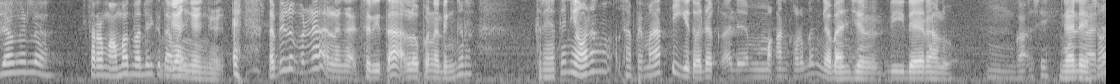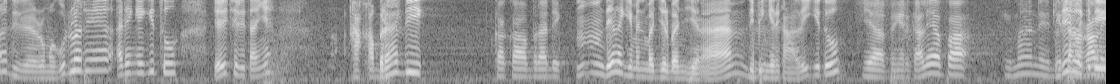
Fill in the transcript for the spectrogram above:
Jangan lah. Serem amat mati kita. Enggak, enggak, enggak. Eh, tapi lu pernah ada nggak cerita lu pernah denger ternyata nih orang sampai mati gitu ada ada yang memakan korban nggak banjir di daerah lu? Enggak sih. Nggak ada. ya? Soalnya di daerah rumah gue dulu ada ada yang kayak gitu. Jadi ceritanya kakak beradik. Kakak beradik. Mm-mm, dia lagi main banjir-banjiran di pinggir kali gitu. Ya, pinggir kali apa gimana nih? Di Dia lagi kali. di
